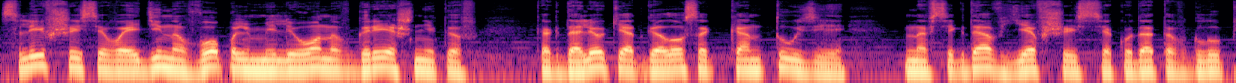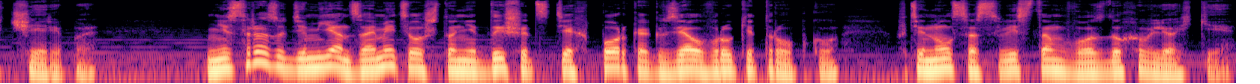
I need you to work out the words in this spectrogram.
слившийся воедино вопль миллионов грешников, как далекий отголосок контузии – навсегда въевшийся куда-то вглубь черепа. Не сразу Демьян заметил, что не дышит с тех пор, как взял в руки трубку, втянул со свистом воздух в легкие.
